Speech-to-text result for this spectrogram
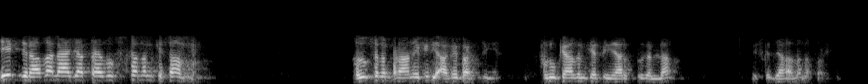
ایک جنازہ لایا جاتا ہے وسلم کے سامنے۔ حضور وسلم پڑھانے کے لیے آگے بڑھتی ہے فروخ اعظم کہتے ہیں، یا رسول اللہ، اس کا جنازہ نہ پڑے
